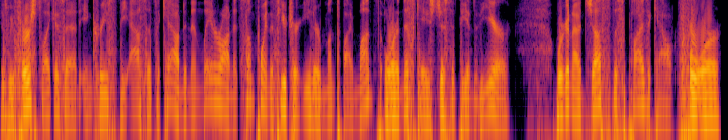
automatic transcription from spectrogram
is we first, like I said, increase the assets account, and then later on, at some point in the future, either month by month, or in this case, just at the end of the year, we're going to adjust the supplies account for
